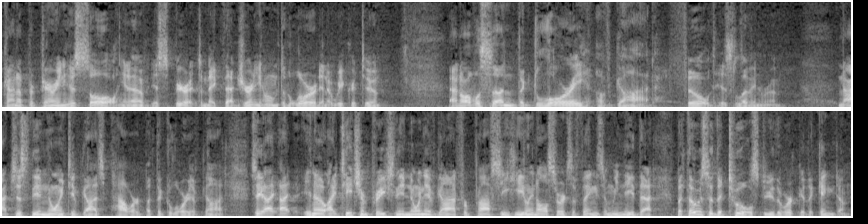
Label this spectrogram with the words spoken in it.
kind of preparing his soul, you know, his spirit to make that journey home to the Lord in a week or two. And all of a sudden, the glory of God filled his living room. Not just the anointing of God's power, but the glory of God. See, I, I, you know, I teach and preach the anointing of God for prophecy, healing, all sorts of things, and we need that. But those are the tools to do the work of the kingdom.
